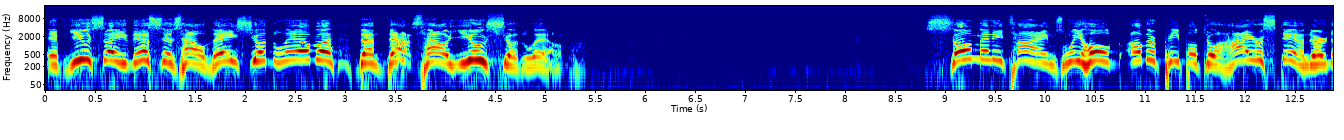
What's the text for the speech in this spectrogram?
If you say this is how they should live, uh, then that's how you should live. So many times we hold other people to a higher standard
